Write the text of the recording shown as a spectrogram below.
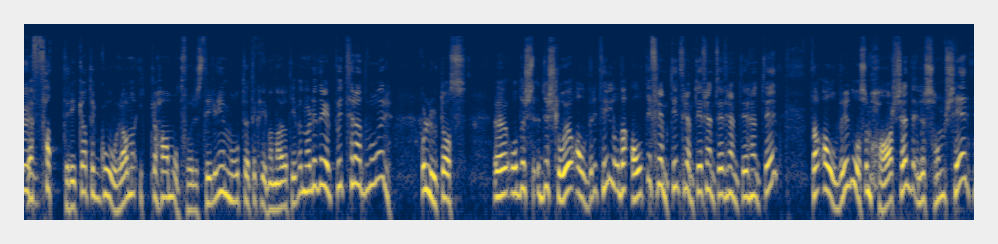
Jeg fatter ikke at det går an å ikke ha motforestillinger mot dette klimanarrativet når de drev på i 30 år og lurte oss. Eh, og det, det, slår jo aldri til. Og det er alltid fremtid, fremtid, fremtid. fremtid, fremtid. Det er aldri noe som har skjedd, eller som skjer.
